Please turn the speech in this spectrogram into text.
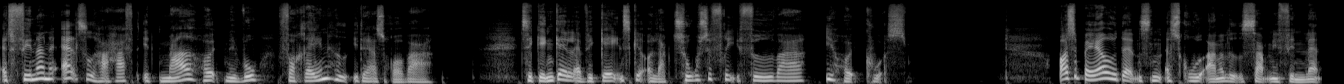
at finnerne altid har haft et meget højt niveau for renhed i deres råvarer. Til gengæld er veganske og laktosefri fødevarer i høj kurs. Også bageruddannelsen er skruet anderledes sammen i Finland.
